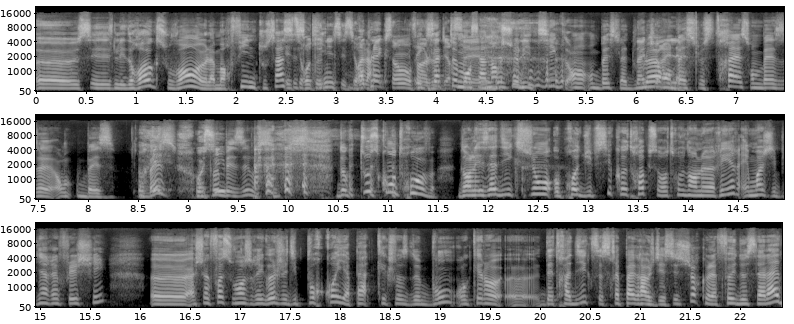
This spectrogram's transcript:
Euh, c'est les drogues, souvent euh, la morphine, tout ça. C'est ce sérotonine, c'est voilà. séroplexe, hein, enfin, veux dire, Exactement, c'est- un anxiolytique. on, on baisse la douleur, Naturel. on baisse le stress, on baise, euh, on. On Oui, baise, on aussi. peut baiser aussi. Donc tout ce qu'on trouve dans les addictions aux produits psychotropes se retrouve dans le rire. Et moi j'ai bien réfléchi. Euh, à chaque fois, souvent je rigole, je dis pourquoi il n'y a pas quelque chose de bon auquel euh, d'être addict, ce serait pas grave? Je dis c'est sûr que la feuille de salade,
